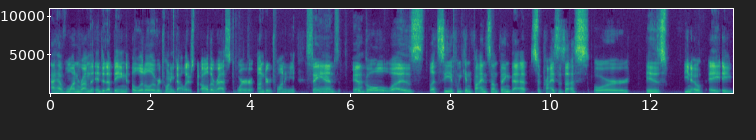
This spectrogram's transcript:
I have one rum that ended up being a little over twenty dollars, but all the rest were under twenty. Same and Yeah. the goal was let's see if we can find something that surprises us or is you know a a,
